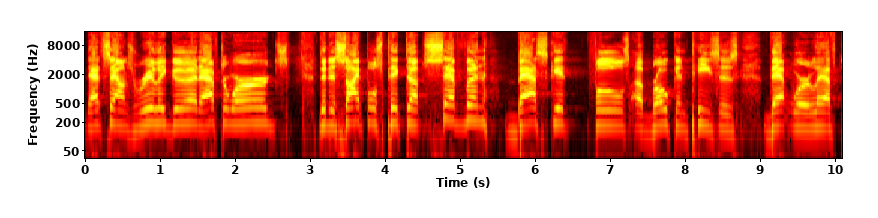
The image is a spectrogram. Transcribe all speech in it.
That sounds really good. Afterwards, the disciples picked up seven basketfuls of broken pieces that were left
